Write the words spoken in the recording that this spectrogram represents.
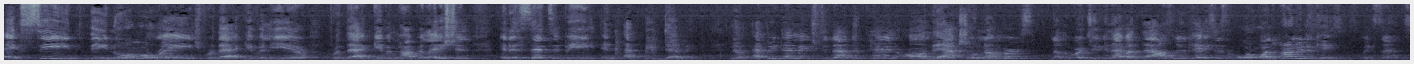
exceed the normal range for that given year, for that given population, it is said to be an epidemic. Now, epidemics do not depend on the actual numbers. In other words, you can have a thousand new cases or 100 new cases. Make sense?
